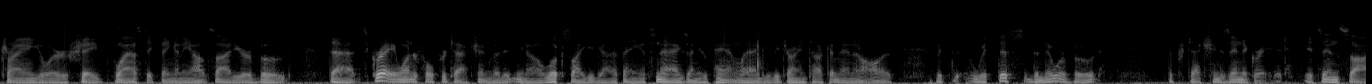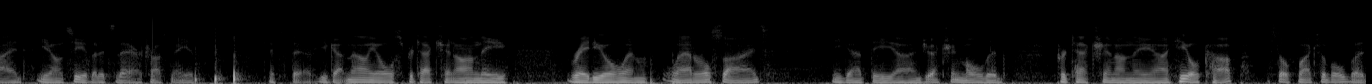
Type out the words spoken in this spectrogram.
triangular-shaped plastic thing on the outside of your boot. That's great, wonderful protection, but it you know looks like you got a thing. It snags on your pant legs if you try and tuck them in and all that. With, with this, the newer boot, the protection is integrated. It's inside. You don't see it, but it's there. Trust me, it's, it's there. You got malleolus protection on the radial and lateral sides. You got the uh, injection molded protection on the uh, heel cup. Still flexible, but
